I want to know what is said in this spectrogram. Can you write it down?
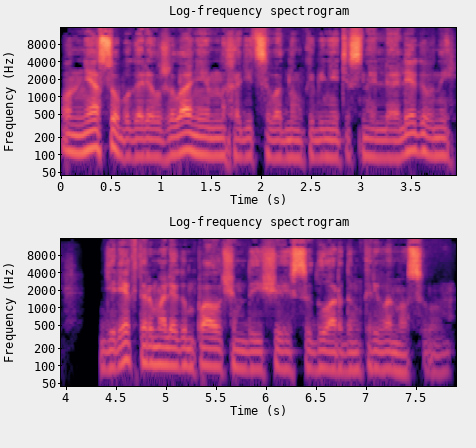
Он не особо горел желанием находиться в одном кабинете с Нелли Олеговной, директором Олегом Павловичем, да еще и с Эдуардом Кривоносовым.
